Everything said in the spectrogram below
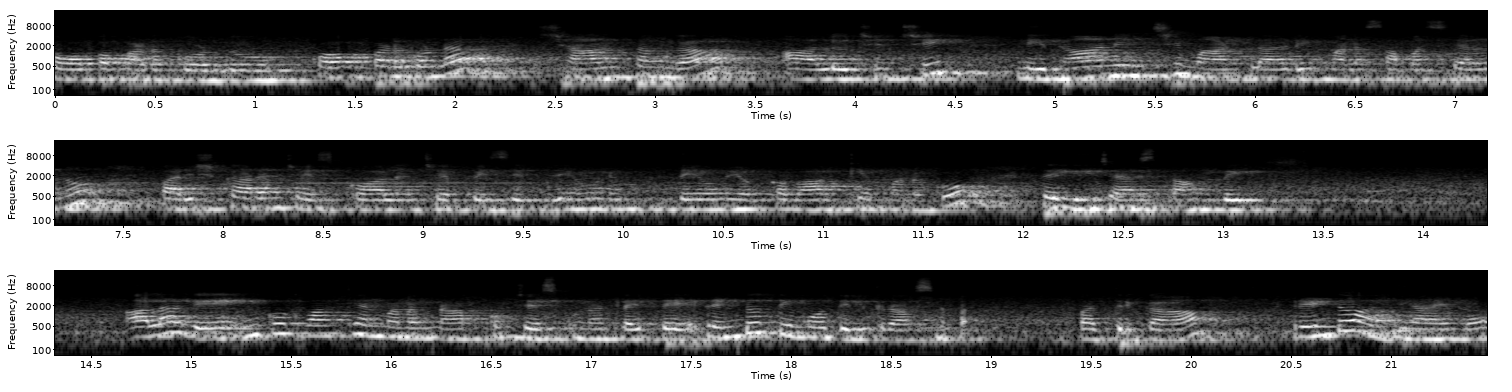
కోపపడకూడదు. కోపపడకుండా శాంతంగా ఆలోచించి నిదానించి మాట్లాడి మన సమస్యలను పరిష్కారం చేసుకోవాలని చెప్పేసి దేవుని దేవుని యొక్క వాక్యం మనకు తెలియజేస్తుంది. అలాగే ఇంకొక వాక్యాన్ని మనం జ్ఞాపకం చేసుకున్నట్లయితే రెండో తిమోతిలకు రాసిన ప- పత్రిక రెండో అధ్యాయము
